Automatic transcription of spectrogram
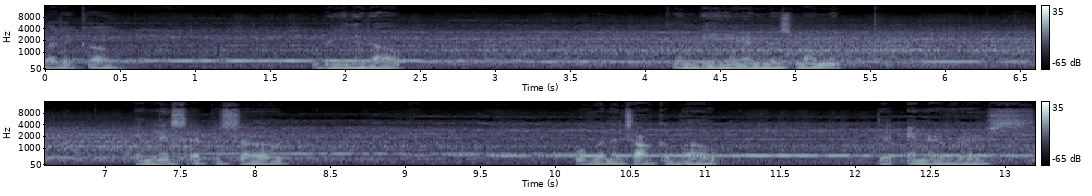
Let it go. Breathe it out. And be here in this moment. In this episode, we're going to talk about the inner verse,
